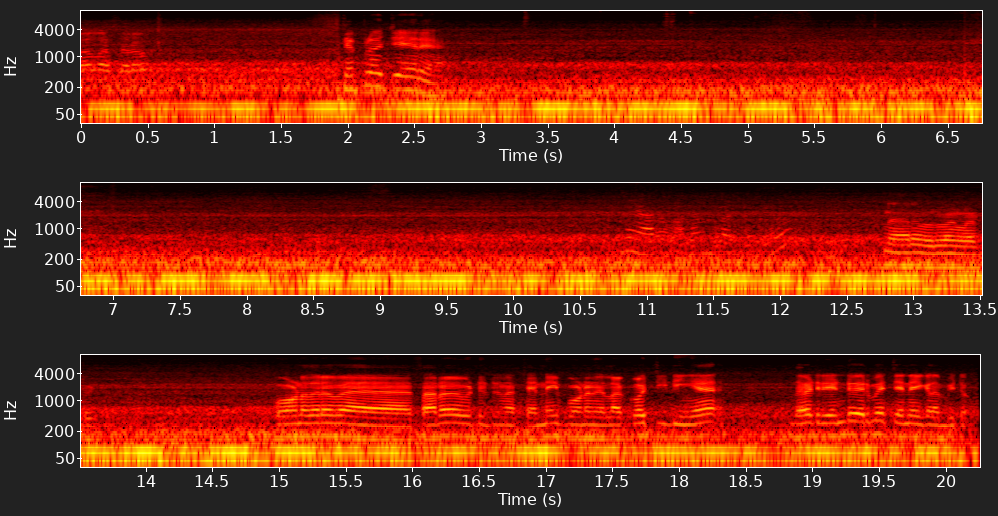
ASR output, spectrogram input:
வா சரம் ஸ்டெப்ல வச்சு ஏறு. நேரம் வருவாங்களாட்டு போன தடவை சரவை விட்டுட்டு நான் சென்னை போனேன்னு எல்லாம் கோச்சிக்கிட்டீங்க. இந்த வாட்டி ரெண்டு பேருமே சென்னை கிளம்பிட்டோம்.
